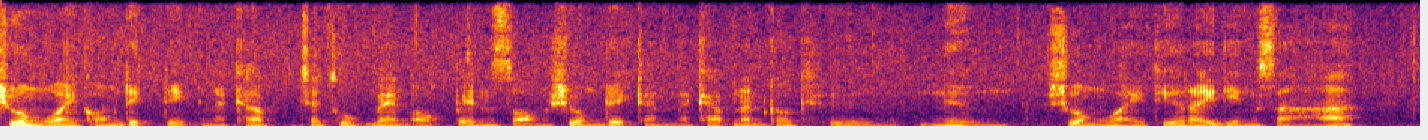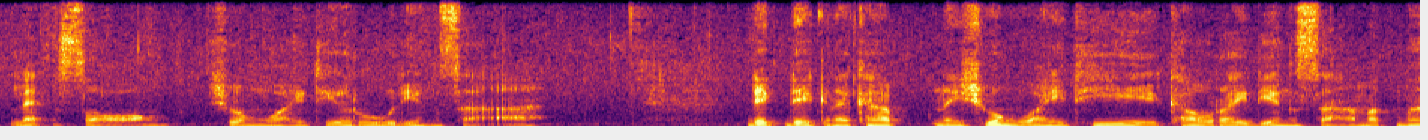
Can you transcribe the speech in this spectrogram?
ช่วงวัยของเด็กๆนะครับ จะถูกแบ่งออกเป็น 2 ช่วงด้วยกันนะครับ นั่นก็คือ 1. ช่วงวัยที่ไร้เดียงสา และ 2. ช่วงวัยที่รู้เดียงสาเด็กๆนะครับในช่วงวัยที่เขาไร้เดียงสาม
